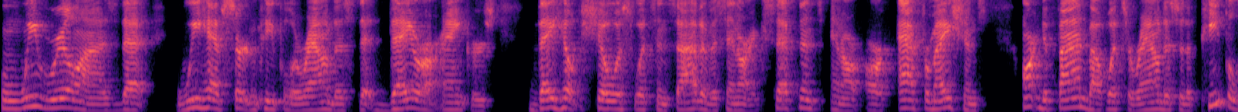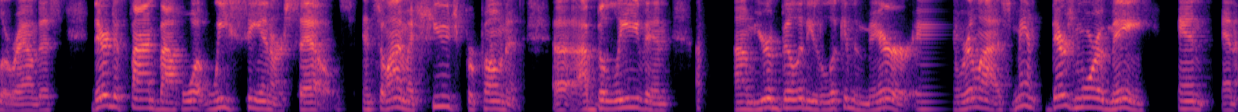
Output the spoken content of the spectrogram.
When we realize that we have certain people around us that they are our anchors, they help show us what's inside of us, and our acceptance and our, our affirmations aren't defined by what's around us or the people around us. They're defined by what we see in ourselves. And so I'm a huge proponent. Uh, I believe in um, your ability to look in the mirror and realize, man, there's more of me, and and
